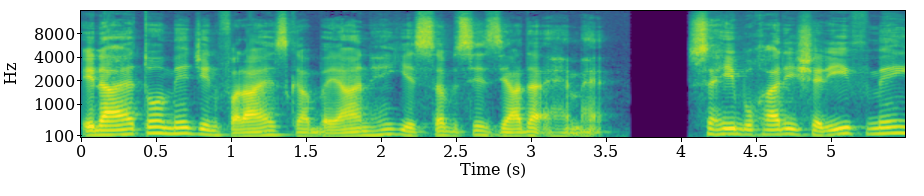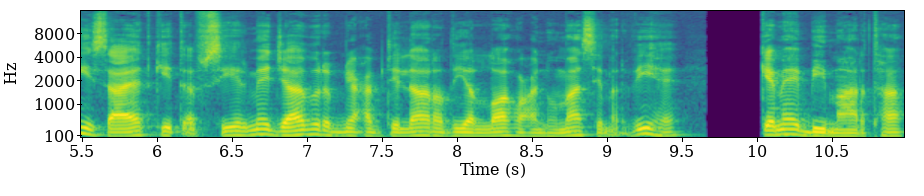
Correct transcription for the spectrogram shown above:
ان آیتوں میں جن فرائض کا بیان ہے، یہ سب سے زیادہ اہم ہے۔ صحیح بخاری شریف میں اس آیت کی تفسیر میں جابر ابن عبداللہ رضی اللہ عنہما سے مروی ہے کہ میں بیمار تھا۔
